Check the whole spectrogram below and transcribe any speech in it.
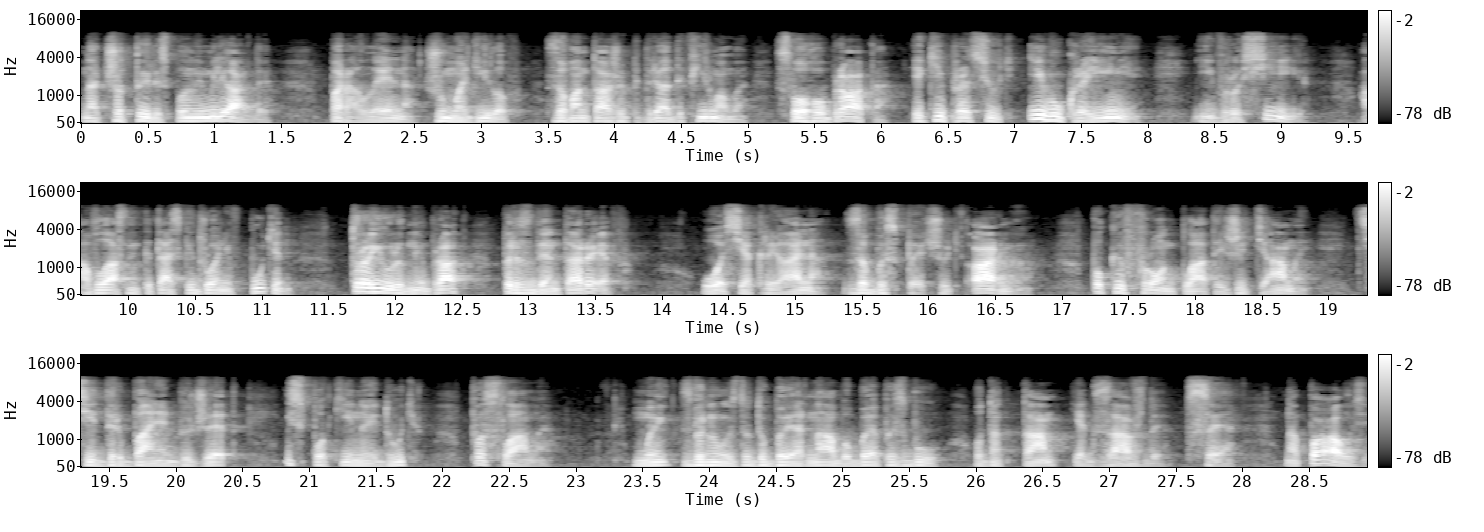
на 4,5 мільярди. Паралельно Жумаділов завантажує підряди фірмами свого брата, які працюють і в Україні, і в Росії. А власник китайських дронів Путін троюрідний брат президента РФ. Ось як реально забезпечують армію. Поки фронт платить життями, ці дербанять бюджет і спокійно йдуть послами. Ми звернулись до ДБР, НАБУ, БПСБУ, однак там, як завжди, все на паузі.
